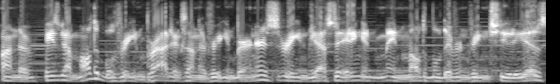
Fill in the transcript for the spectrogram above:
on the. He's got multiple freaking projects on the freaking burners, freaking gestating in, in multiple different freaking studios.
